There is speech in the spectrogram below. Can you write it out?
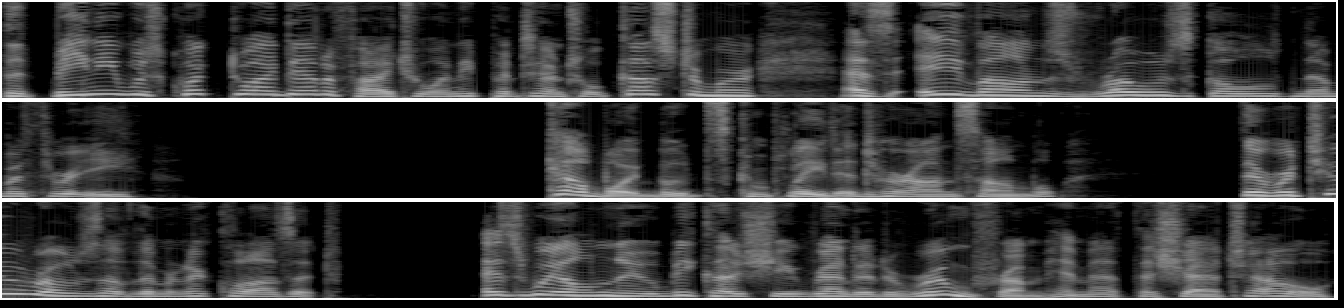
that Beanie was quick to identify to any potential customer as Avon's Rose Gold Number Three. Cowboy boots completed her ensemble. There were two rows of them in her closet, as Will knew because she rented a room from him at the chateau.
